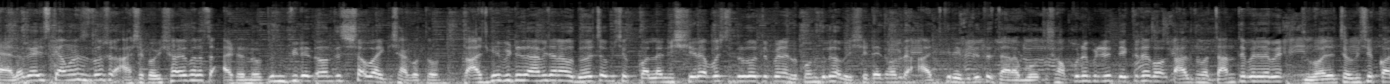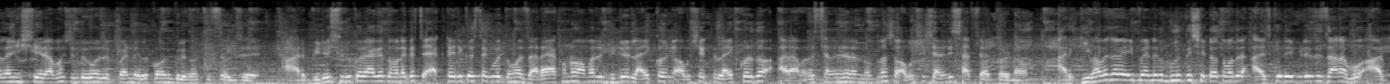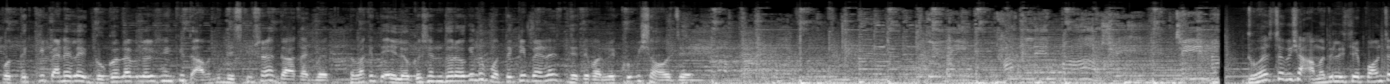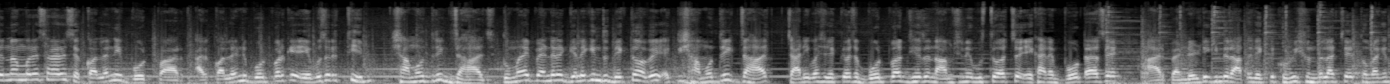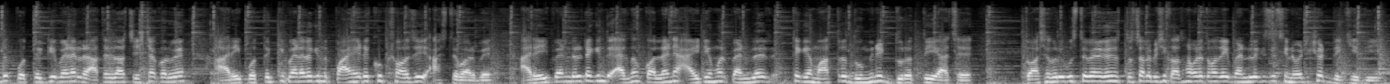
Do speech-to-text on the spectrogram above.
Hello guys কেমন আছো দোস্ত আশা করি সবাই ভালো আছে। একটা নতুন ভিডিও তোমাদের সবাইকে স্বাগত। তো আজকের ভিডিওতে আমি জানাব দু হাজার চব্বিশে কল্যাণী সেরা বসে দুর্গাপুজো প্যানেল কোনগুলো হবে সেটাই তোমাদের আজকের এই ভিডিওতে জানাব। তো সম্পূর্ণ ভিডিও দেখতে থাকো, তাহলে তোমরা জানতে পেরে যাবে দু হাজার চব্বিশে কল্যাণী সেরা বসে দুর্গাপুজো প্যান্ডেল কোনগুলি হতে চলছে। আর ভিডিও শুরু করার আগে তোমাদের কাছে একটাই রিকোয়েস্ট থাকবে, তোমরা যারা এখনও আমাদের ভিডিও লাইক করেনি, অবশ্যই একটা লাইক করে দাও। আর আমাদের চ্যানেল যারা নতুন আছে, অবশ্যই চ্যানেলটি সাবস্ক্রাইব করে নাও। আর কীভাবে যাবে এই প্যান্ডেলগুলোতে সেটাও তোমাদের আজকের এই ভিডিওতে জানাব। আর প্রত্যেকটি প্যান্ডেলে গুগল ম্যাপ লোকেশন কিন্তু আমাদের ডিসক্রিপশনে দেওয়া থাকবে। তোমরা কিন্তু এই লোকেশন ধরেও কিন্তু প্রত্যেকটি প্যানেল যেতে পারবে খুবই সহজে। দু হাজার চব্বিশে আমাদের লিস্টে পঞ্চান্ন নম্বরে স্থানে রয়েছে কল্যাণী বোট পার্ক। আর কল্যাণী বোট পার্কের এবছরের থিম, সামুদ্রিক জাহাজ। তোমরা এই প্যান্ডেলে গেলে কিন্তু দেখতে হবে একটি সামুদ্রিক জাহাজ। চারিপাশে দেখতে পাচ্ছ বোট পার্ক, যেহেতু নাম শুনে বুঝতে পারছ, এখানে বোট আছে। আর প্যান্ডেলটি কিন্তু রাতে দেখতে খুবই সুন্দর লাগছে। তোমরা কিন্তু প্রত্যেকটি প্যান্ডেল রাতে যাওয়ার চেষ্টা করবে। আর এই প্রত্যেকটি প্যান্ডেলে কিন্তু পায়ে হেঁটে খুব সহজেই আসতে পারবে। আর এই প্যান্ডেলটা কিন্তু একদম কল্যাণী আইটিএমএর প্যান্ডেলের থেকে মাত্র দু মিনিট দূরত্বেই আছে। তো আশা করি বুঝতে পেরে গেছো। তো চলো বেশি কথা বলে তোমাদের এই প্যান্ডেলের কিছু সিনেমেটিক শট দেখিয়ে দিই।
